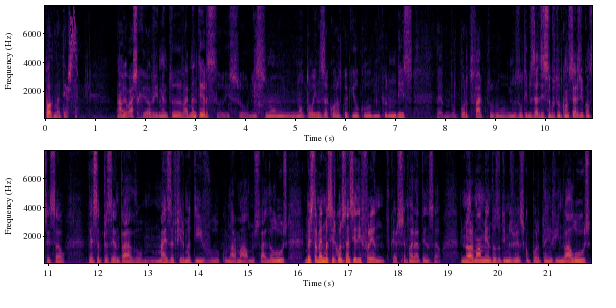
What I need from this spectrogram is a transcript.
pode manter-se? Não, eu acho que obviamente vai manter-se. Isso, nisso não, não estou em desacordo com aquilo que o, que o Nuno disse. O Porto, de facto, nos últimos anos, e sobretudo com Sérgio Conceição, tem-se apresentado mais afirmativo do que o normal no Estádio da Luz, mas também numa circunstância diferente, quero chamar a atenção. Normalmente, as últimas vezes que o Porto tem vindo à luz,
